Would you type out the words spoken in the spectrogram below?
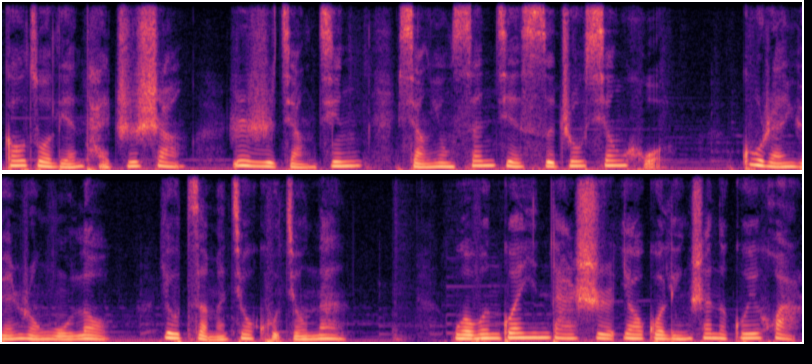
高坐莲台之上，日日讲经，享用三界四周香火，固然圆融无漏，又怎么救苦救难？我问观音大士要过灵山的规划，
